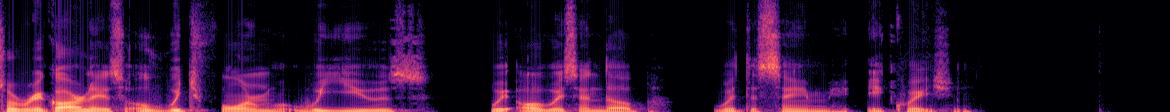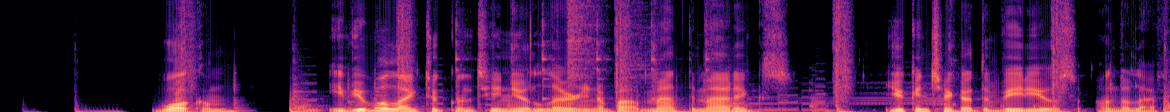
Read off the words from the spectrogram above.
So regardless of which form we use, we always end up with the same equation. Welcome. If you would like to continue learning about mathematics, you can check out the videos on the left.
